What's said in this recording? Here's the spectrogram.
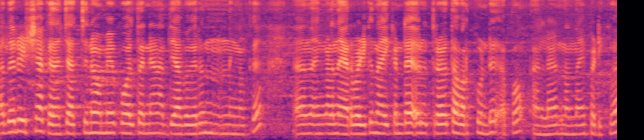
അതൊരു വിഷയമാക്കുക എന്നുവെച്ചാൽ അച്ഛനും അമ്മയെ പോലെ തന്നെയാണ് അധ്യാപകരും നിങ്ങൾക്ക് നിങ്ങൾ നേർവഴിക്ക് നയിക്കേണ്ട ഒരു ഉത്തരവാദിത്വം അവർക്കുണ്ട്. അപ്പോൾ നല്ല നന്നായി പഠിക്കുക.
